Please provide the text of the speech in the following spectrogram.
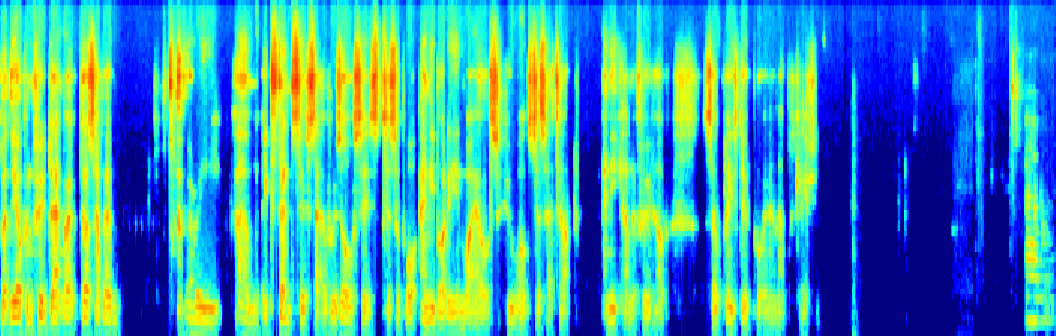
But the Open Food Network does have a, a very um, extensive set of resources to support anybody in Wales who wants to set up any kind of food hub. So please do put in an application. Um,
